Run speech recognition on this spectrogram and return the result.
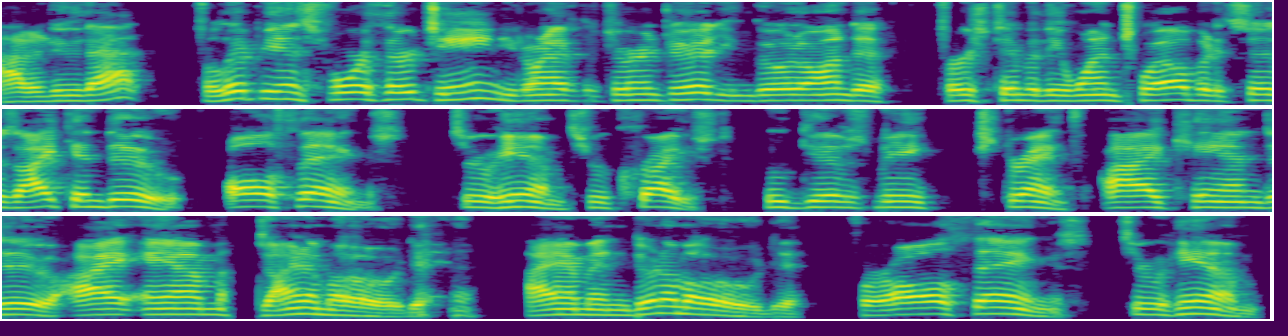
how to do that. Philippians 4:13, you don't have to turn to it. You can go on to 1 Timothy 1:12, but it says I can do all things through him, through Christ, who gives me strength. I can do. I am dynamoed. I am in dynamoed for all things through him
